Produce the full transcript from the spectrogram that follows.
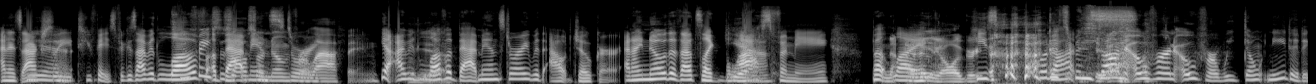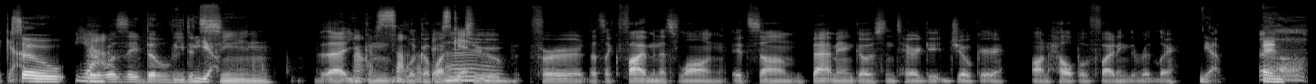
and it's actually Yeah. Two Face?" Because I would love Two-Face a is Batman also known story. for laughing. Yeah, I would love a Batman story without Joker, and I know that that's like Yeah. blasphemy, but No, I think we like, all agree. he's- But it's been Yeah. done over and over. We don't need it again. So yeah, There was a deleted Yeah. scene that you Oh, can look up on biscuit. YouTube for that's like five minutes long. It's um Batman goes to interrogate Joker on help of fighting the Riddler. Yeah. And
